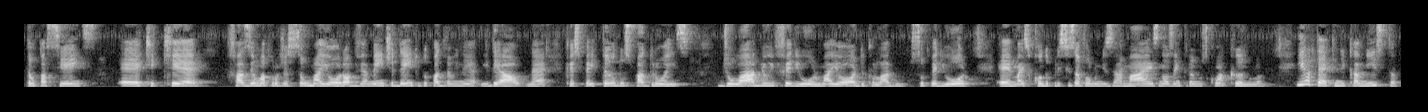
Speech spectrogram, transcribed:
Então pacientes é, que quer fazer uma projeção maior, obviamente dentro do padrão ideal, né, respeitando os padrões do lábio inferior maior do que o lábio superior, é, mas quando precisa volumizar mais, nós entramos com a cânula. E a técnica mista,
